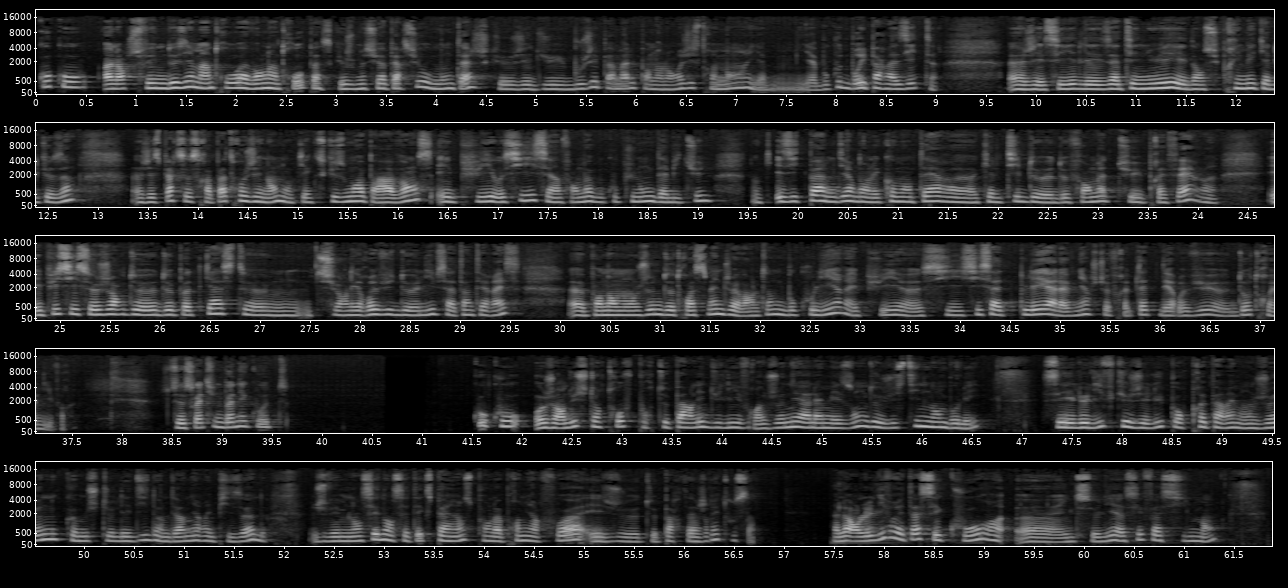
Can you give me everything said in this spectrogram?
Coucou, alors je fais une deuxième intro avant l'intro parce que je me suis aperçue au montage que j'ai dû bouger pas mal pendant l'enregistrement. Il, y a, beaucoup de bruits parasites. Euh, j'ai essayé de les atténuer et d'en supprimer quelques-uns. Euh, j'espère que ce sera pas trop gênant, donc excuse-moi par avance. Et puis aussi, c'est un format beaucoup plus long que d'habitude, donc n'hésite pas à me dire dans les commentaires euh, quel type de, format tu préfères. Et puis si ce genre de, podcast sur les revues de livres, ça t'intéresse, pendant mon jeûne de trois semaines, je vais avoir le temps de beaucoup lire. Et puis si, si ça te plaît, à l'avenir, je te ferai peut-être des revues d'autres livres. Je te souhaite une bonne écoute. Coucou, aujourd'hui je te retrouve pour te parler du livre Jeûner à la maison de Justine Lambollet. C'est le livre que j'ai lu pour préparer mon jeûne. Comme je te l'ai dit dans le dernier épisode, je vais me lancer dans cette expérience pour la première fois et je te partagerai tout ça. Alors le livre est assez court, euh, il se lit assez facilement.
